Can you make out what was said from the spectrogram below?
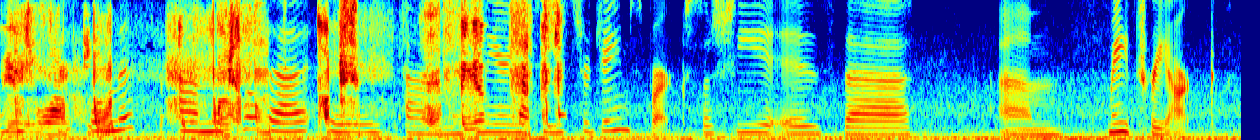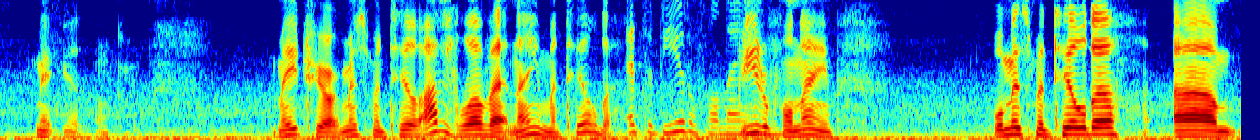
Well, Miss um, Matilda is um, married to Mr. James Burke, so she is the um, matriarch. Ma- yeah, okay. Matriarch, Miss Matilda. I just love that name, Matilda. It's a beautiful name. Beautiful name. Well, Miss Matilda, um,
